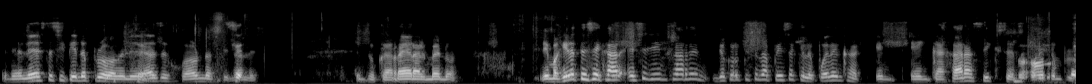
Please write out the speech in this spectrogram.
En el este sí tiene probabilidades sí. de jugar unas finales, sí. en su carrera al menos. Imagínate ese, ese James Harden, yo creo que es una pieza que le puede enca en, encajar a Sixers, por ejemplo.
